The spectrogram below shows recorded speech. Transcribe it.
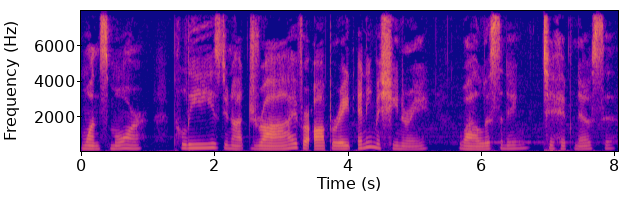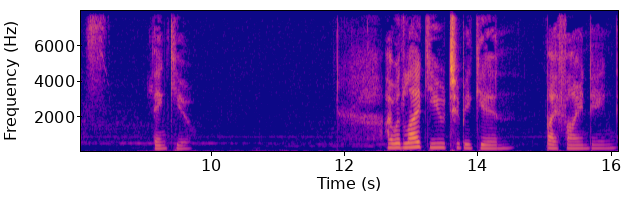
Once more, please do not drive or operate any machinery while listening to hypnosis. Thank you. I would like you to begin by finding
